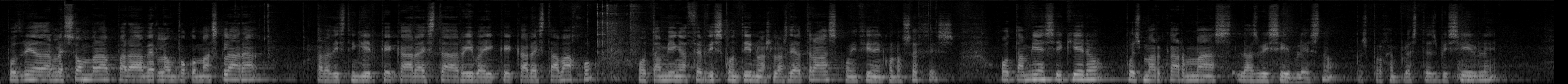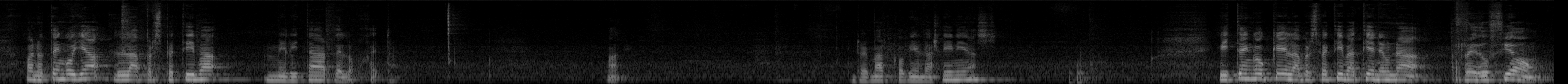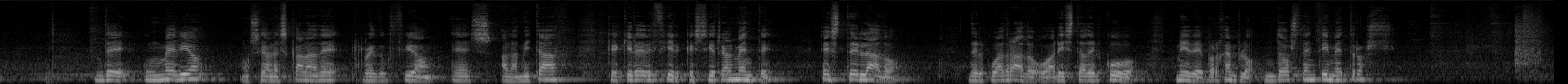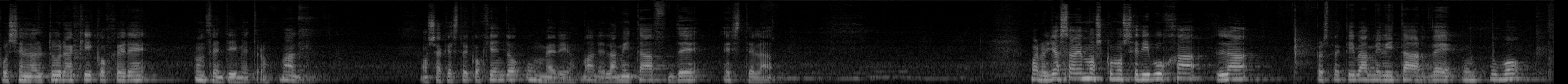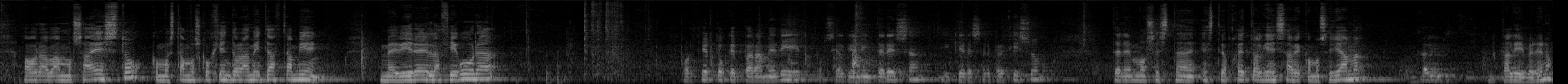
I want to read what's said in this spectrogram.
Podría darle sombra para verla un poco más clara, para distinguir qué cara está arriba y qué cara está abajo, o también hacer discontinuas las de atrás, coinciden con los ejes, o también si quiero, pues marcar más las visibles, ¿no? Pues por ejemplo, este es visible. Bueno, tengo ya la perspectiva militar del objeto. Vale. Remarco bien las líneas y tengo que la perspectiva tiene una reducción de un medio, o sea, la escala de reducción es a la mitad, que quiere decir que si realmente este lado del cuadrado o arista del cubo mide, por ejemplo, 2 centímetros, pues en la altura aquí cogeré un centímetro, ¿vale? O sea que estoy cogiendo un medio, ¿vale? La mitad de este lado. Bueno, ya sabemos cómo se dibuja la perspectiva militar de un cubo. Ahora vamos a esto. Como estamos cogiendo la mitad también, mediré la figura. Por cierto que para medir, por si a alguien le interesa y quiere ser preciso, tenemos este objeto. ¿Alguien sabe cómo se llama? El calibre. El calibre, ¿no?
